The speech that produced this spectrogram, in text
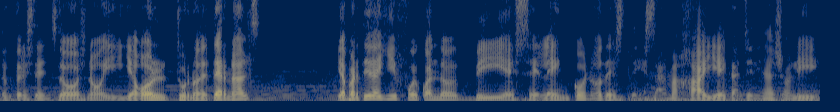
Doctor Strange 2, ¿no? Y llegó el turno de Eternals. Y a partir de allí fue cuando vi ese elenco, ¿no? Desde Salma Hayek, Angelina Jolie,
